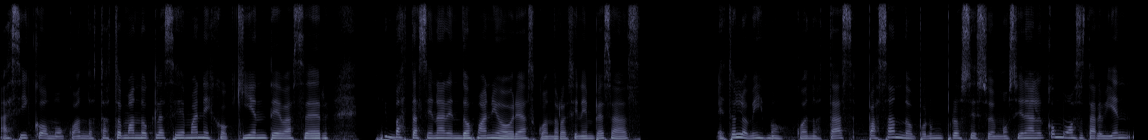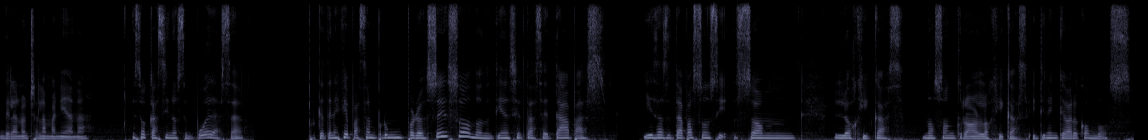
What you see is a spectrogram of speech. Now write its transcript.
así como cuando estás tomando clase de manejo, ¿quién te va a hacer, quién va a estacionar en dos maniobras cuando recién empezás? Esto es lo mismo, cuando estás pasando por un proceso emocional, ¿cómo vas a estar bien de la noche a la mañana? Eso casi no se puede hacer, porque tenés que pasar por un proceso donde tienes ciertas etapas, y esas etapas son, lógicas, no son cronológicas, y tienen que ver con vos.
